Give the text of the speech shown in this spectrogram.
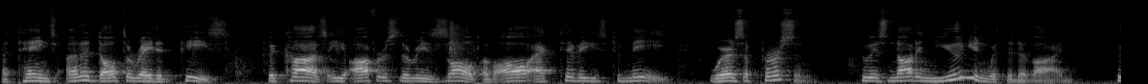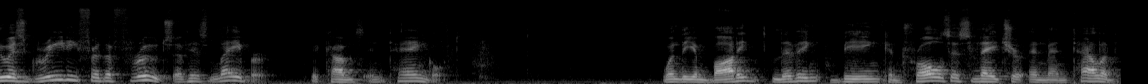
attains unadulterated peace because he offers the result of all activities to me, whereas a person who is not in union with the divine, who is greedy for the fruits of his labor, becomes entangled. When the embodied living being controls his nature and mentality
